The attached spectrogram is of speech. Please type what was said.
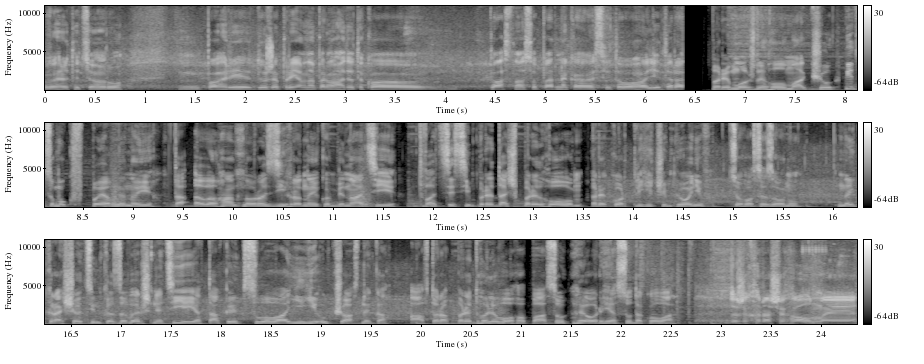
виграти цю гру. По грі дуже приємно перемагати такого класного суперника, світового лідера. Переможний гол матчу підсумок впевненої та елегантно розіграної комбінації. 27 передач перед голом. Рекорд Ліги Чемпіонів цього сезону. Найкраща оцінка завершення цієї атаки слова її учасника, автора передгольового пасу Георгія Судакова. Дуже хороший гол. Ми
